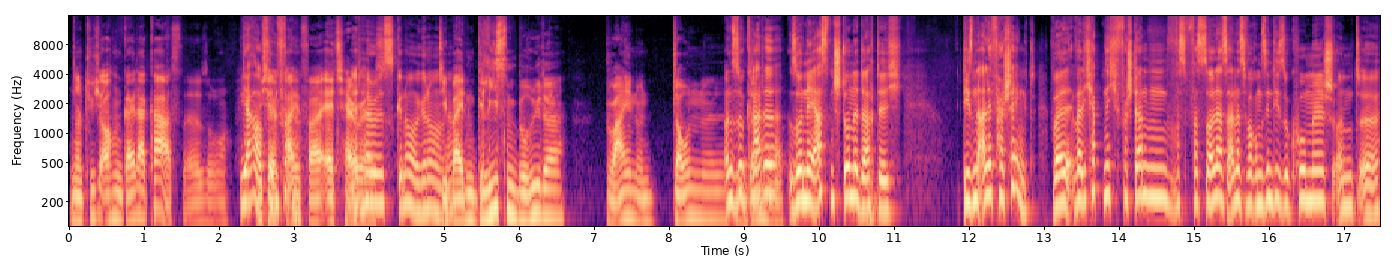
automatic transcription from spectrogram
Natürlich auch ein geiler Cast. Also Ja, auf Michelle jeden Fall. Pfeiffer, Ed Harris, Ed Harris, genau, genau. die ja. beiden Gleason-Brüder, Brian und Donald. Und so gerade so in der ersten Stunde dachte ich, die sind alle verschenkt, weil weil ich habe nicht verstanden, was was soll das alles, warum sind die so komisch und äh,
